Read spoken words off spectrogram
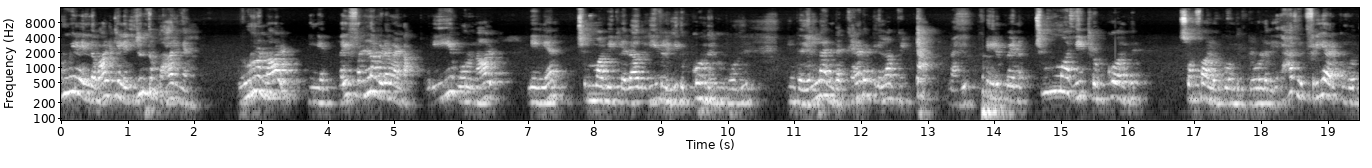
உண்மையில இந்த வாழ்க்கையில இருந்து பாருங்க. ஒரு நாள் நீங்க லைஃப் எல்லாம் விட வேண்டாம். ஒரே ஒரு நாள் நீங்கள் சும்மா வீட்டில் ஏதாவது லீவில் இது உட்கார்ந்துருக்கும் போது இந்த எல்லாம் இந்த கிரகத்தையெல்லாம் விட்டா நான் எப்படி இருப்பேன்னு சும்மா வீட்டில் உட்கார்ந்து சோஃபாவில் உட்காந்துக்கிட்டோ அல்லது ஏதாவது ஃப்ரீயாக இருக்கும்போது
